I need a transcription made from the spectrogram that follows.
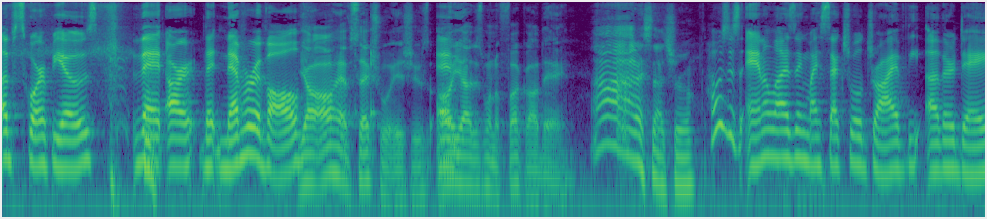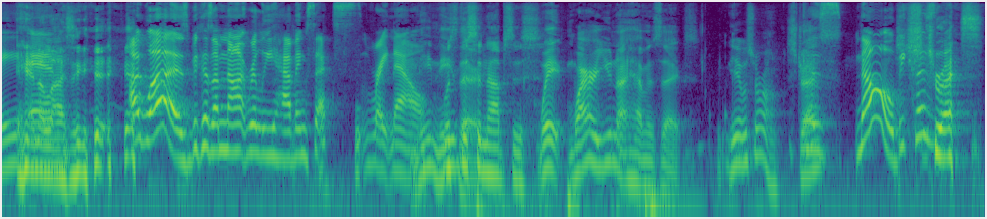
of Scorpios that are that never evolve. Y'all all have sexual issues. All y'all just want to fuck all day. Ah, that's not true. I was just analyzing my sexual drive the other day. and Analyzing it. I was because I'm not really having sex right now. Me neither. What's the synopsis? Wait, why are you not having sex? Yeah, what's wrong? Stress. No, because Stress.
